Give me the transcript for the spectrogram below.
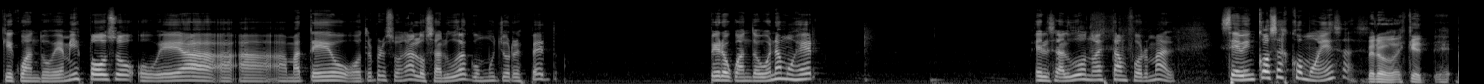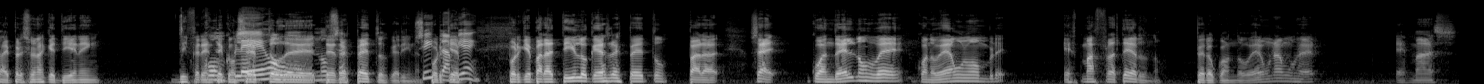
que cuando ve a mi esposo o ve a, a- a- a Mateo o otra persona, lo saluda con mucho respeto. Pero cuando ve a una mujer, el saludo no es tan formal. Se ven cosas como esas. Pero es que eh, hay personas que tienen diferentes conceptos de, no de sé. respeto, Karina. Sí, porque, también. Porque para ti lo que es respeto, para, o sea, cuando él nos ve, cuando ve a un hombre, es más fraterno. Pero cuando ve a una mujer, es más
